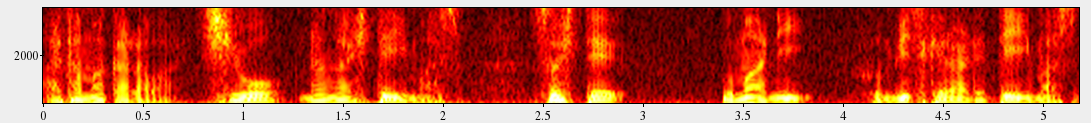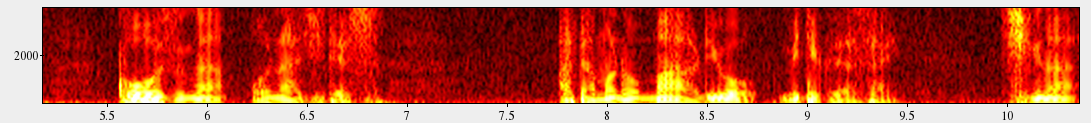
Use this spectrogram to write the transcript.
頭からは血を流しています。そして馬に踏みつけられています。構図が同じです。頭の周りを見てください。血が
